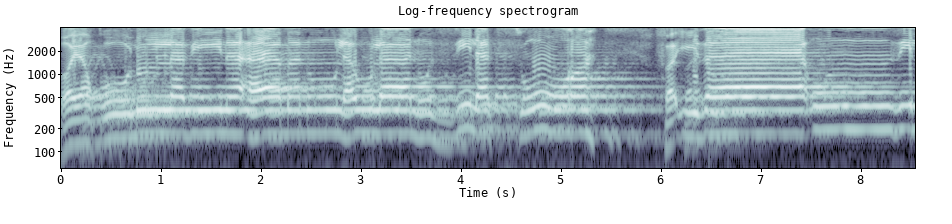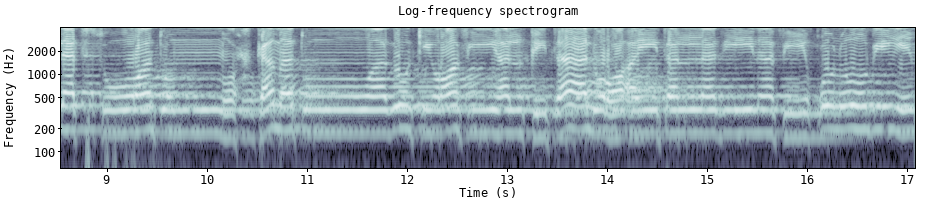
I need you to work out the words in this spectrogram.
ويقول الذين آمنوا لولا نزلت سورة فإذا أنزلت سورة محكمة وذكر فيها القتال رأيت الذين في قلوبهم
